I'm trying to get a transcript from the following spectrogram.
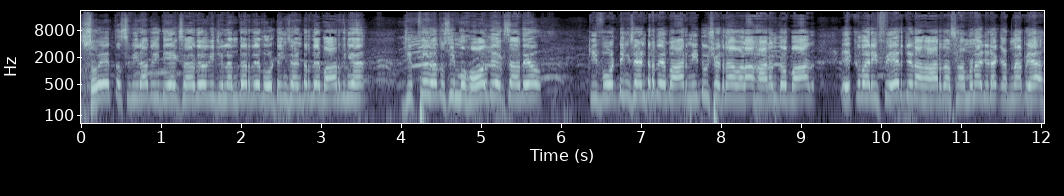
ਸੋ ਇਹ ਤਸਵੀਰਾਂ ਤੁਸੀਂ ਦੇਖ ਸਕਦੇ ਹੋ ਕਿ ਜਲੰਧਰ ਦੇ VOTING ਸੈਂਟਰ ਦੇ ਬਾਹਰ ਦੀਆਂ, ਜਿੱਥੇ ਦਾ ਤੁਸੀਂ ਮਾਹੌਲ ਦੇਖ ਸਕਦੇ ਹੋ ਕਿ VOTING ਸੈਂਟਰ ਦੇ ਬਾਹਰ ਨੀਟੂ ਛਟਰਾ ਵਾਲਾ ਹਾਰਨ ਤੋਂ ਬਾਅਦ ਇੱਕ ਵਾਰੀ ਫੇਰ ਜਿਹੜਾ ਹਾਰ ਦਾ ਸਾਹਮਣਾ ਜਿਹੜਾ ਕਰਨਾ ਪਿਆ।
